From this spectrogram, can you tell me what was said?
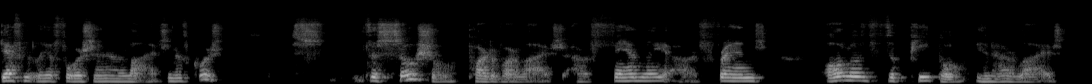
definitely a force in our lives. And of course, the social part of our lives, our family, our friends, all of the people in our lives,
